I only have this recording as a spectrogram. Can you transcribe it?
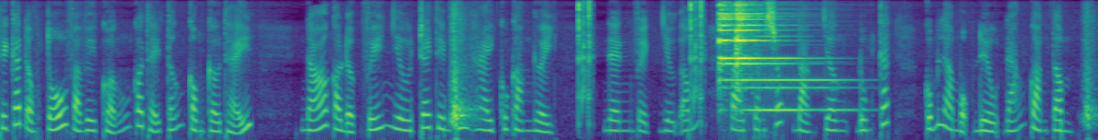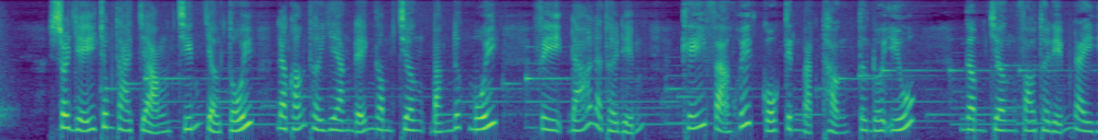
thì các độc tố và vi khuẩn có thể tấn công cơ thể. Nó còn được ví như trái tim thứ hai của con người. Nên việc giữ ấm và chăm sóc bàn chân đúng cách cũng là một điều đáng quan tâm. Sở dĩ chúng ta chọn 9 giờ tối là khoảng thời gian để ngâm chân bằng nước muối vì đó là thời điểm khí và huyết của kinh mạch thận tương đối yếu. Ngâm chân vào thời điểm này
